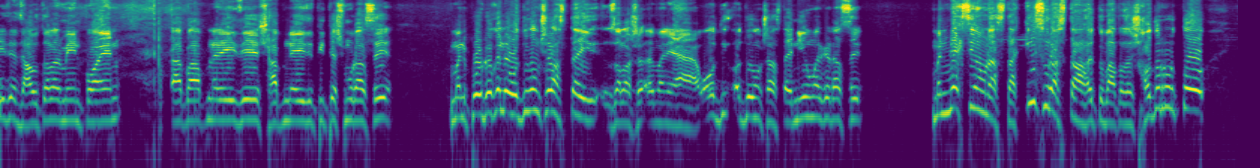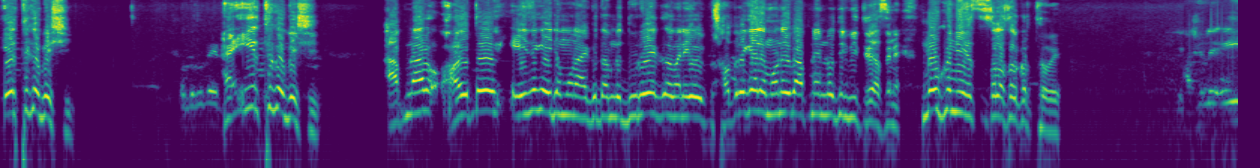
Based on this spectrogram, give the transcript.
এই যে ঝাউতলার মেইন পয়েন্ট তারপর আপনার এই যে সামনে এই যে তিতাসমোড় আছে মানে পর্টুগালের অধিকাংশ রাস্তায় জলাশয় মানে হ্যাঁ অধি- অধিকাংশ রাস্তায় নিউ মার্কেট আছে। মানে ম্যাক্সিমাম রাস্তা, কিছু রাস্তা হয়তো বাতাস আছে। সদর তো এর থেকেও বেশি। হ্যাঁ এর থেকেও বেশি। আপনার হয়তো এই জায়গায় এটা মনে হয়, কিন্তু আপনি দূরে মানে ওই সদরে গেলে মনে হবে আপনি নদীর ভিতরে আছেন। নৌকো নিয়ে চলাচল করতে হবে। আসলে এই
